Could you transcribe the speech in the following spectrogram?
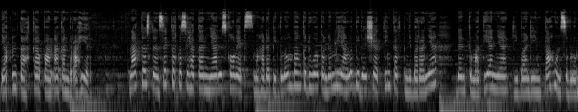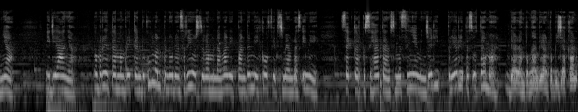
yang entah kapan akan berakhir. Nakes dan sektor kesehatan nyaris kolaps menghadapi gelombang kedua pandemi yang lebih dahsyat tingkat penyebarannya dan kematiannya dibanding tahun sebelumnya. Idealnya, pemerintah memberikan dukungan penuh dan serius dalam menangani pandemi COVID-19 ini sektor kesehatan semestinya menjadi prioritas utama dalam pengambilan kebijakan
